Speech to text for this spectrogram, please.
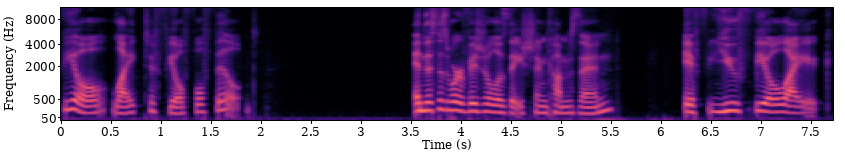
feel like to feel fulfilled. And this is where visualization comes in. If you feel like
